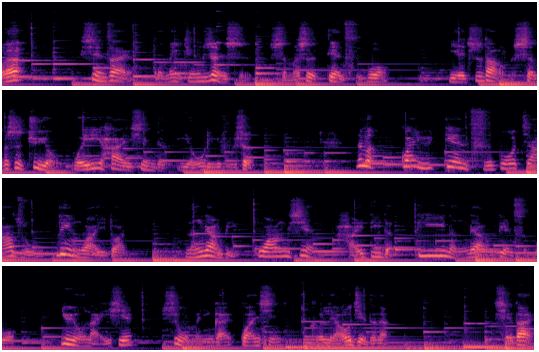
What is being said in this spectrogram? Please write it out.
好了，现在我们已经认识。什么是电磁波？也知道什么是具有危害性的游离辐射。那么，关于电磁波家族另外一端，能量比光线还低的低能量电磁波，又有哪一些是我们应该关心和了解的呢？且待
